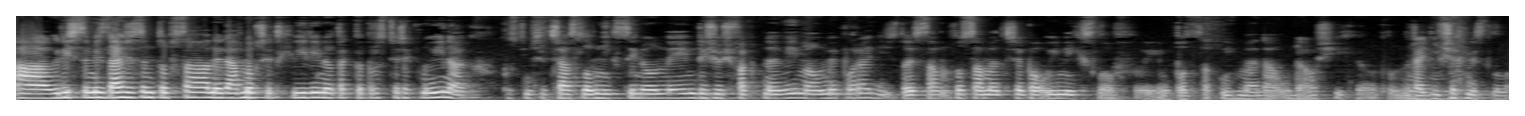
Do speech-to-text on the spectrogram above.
a když se mi zdá, že jsem to psala nedávno před chvílí, no tak to prostě řeknu jinak. Pustím si třeba slovník synonym, když už fakt nevím a on mi poradí. To je sam, to samé třeba u jiných slov, i u podstatných jmen a u dalších, jo, to radí všechny slova.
